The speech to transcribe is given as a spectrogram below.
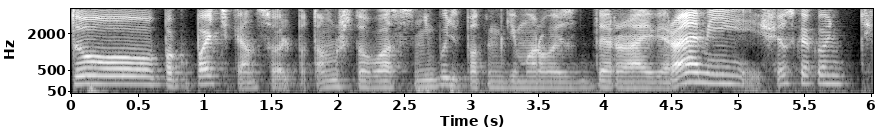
то покупайте консоль, потому что у вас не будет потом геморроя с драйверами, еще с какой-нибудь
